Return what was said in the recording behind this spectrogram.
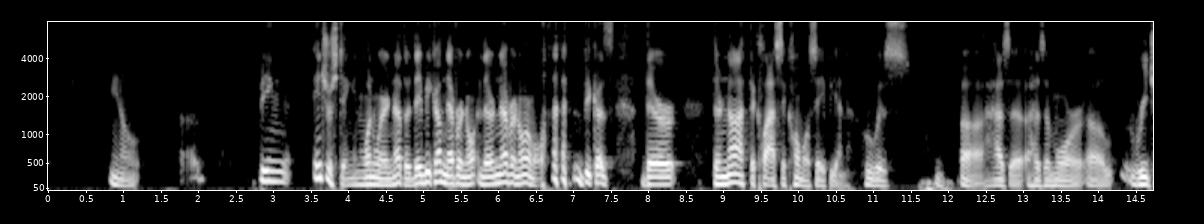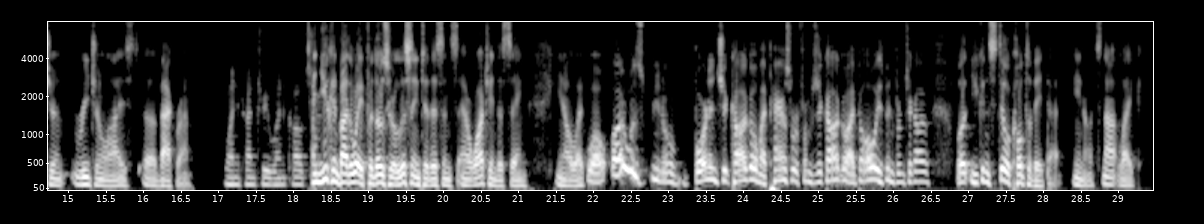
you know, uh, being interesting in one way or another. They become never nor- they're never normal because they're they're not the classic Homo sapien who is uh, has a has a more uh, region regionalized uh, background one country, one culture. And you can, by the way, for those who are listening to this and are watching this, saying, you know, like, well, I was, you know, born in Chicago. My parents were from Chicago. I've always been from Chicago. Well, you can still cultivate that. You know, it's not like,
